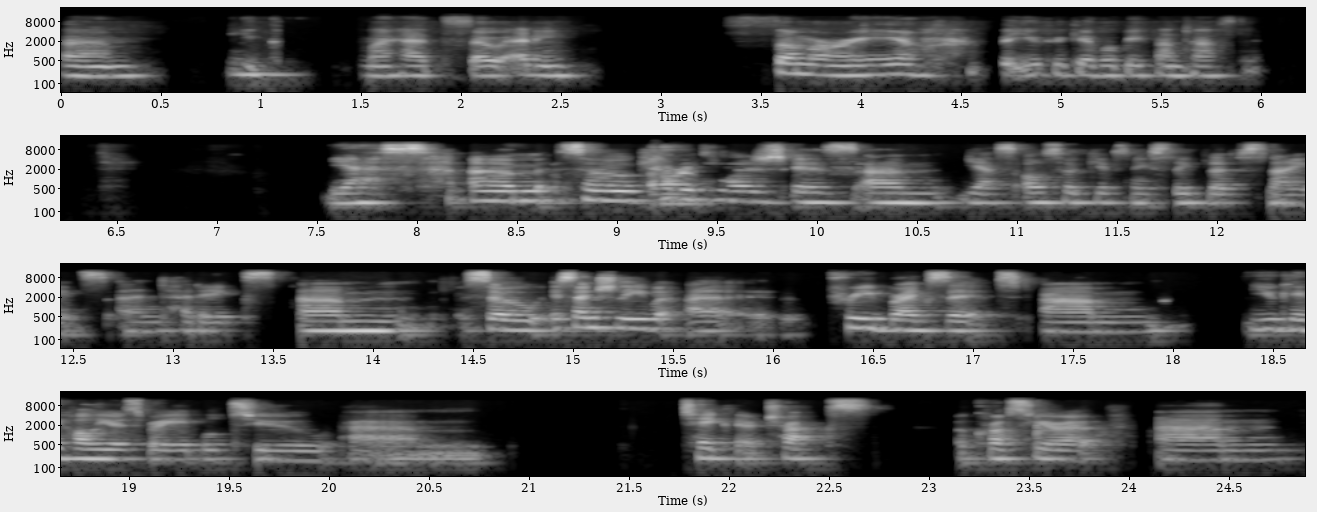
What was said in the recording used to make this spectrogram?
um, keep mm. my head. So any summary that you could give would be fantastic. Yes. Um, so cabotage is, um, yes, also gives me sleepless nights and headaches. Um, so essentially, uh, pre Brexit, um, UK hauliers were able to um, take their trucks across Europe um,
